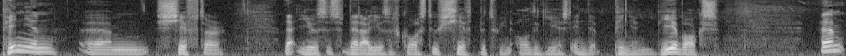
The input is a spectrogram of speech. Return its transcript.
pinion um, shifter that uses that I use of course to shift between all the gears in the pinion gearbox. Um,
